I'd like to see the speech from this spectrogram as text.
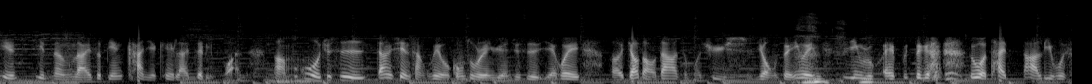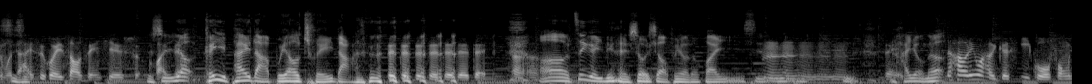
既既能来这边看，也可以来这里玩啊。不过就是当然现场会有工作人员，就是也会呃教导大家怎么去使用。对，因为 毕竟如哎不这个 如果太大力或什么的，还是会造成一些损坏。是要可以拍打，不要捶打。对对对对对对对。哦，这个一定很受小朋友的欢迎，是。嗯嗯嗯嗯嗯。对，还有呢？那还有另外还有一个异国风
